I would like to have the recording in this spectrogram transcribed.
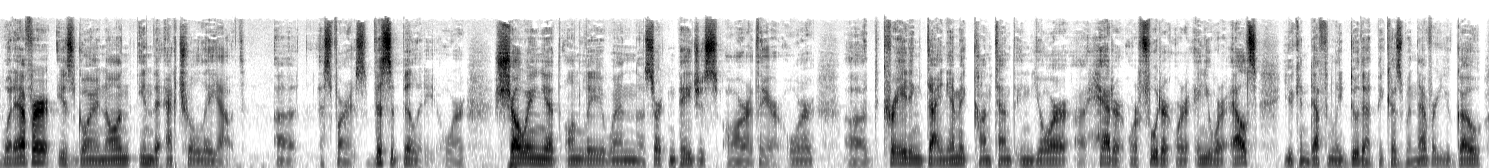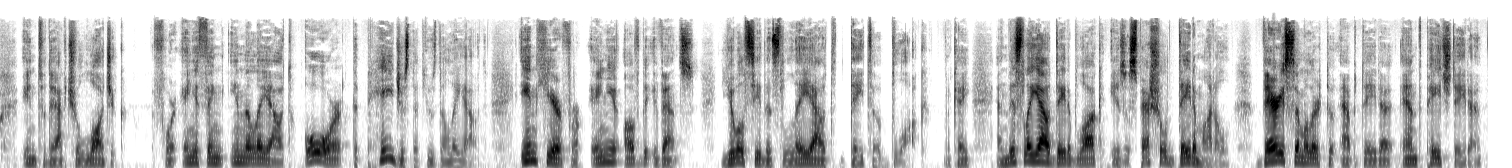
whatever is going on in the actual layout. Uh, as far as visibility or showing it only when uh, certain pages are there or uh, creating dynamic content in your uh, header or footer or anywhere else, you can definitely do that because whenever you go into the actual logic for anything in the layout or the pages that use the layout, in here for any of the events, you will see this layout data block. Okay, and this layout data block is a special data model, very similar to app data and page data.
